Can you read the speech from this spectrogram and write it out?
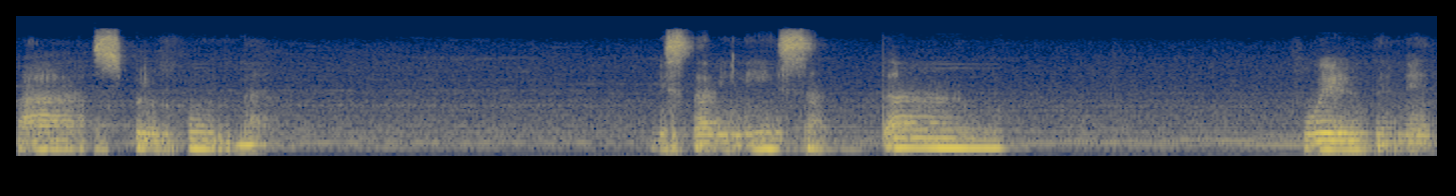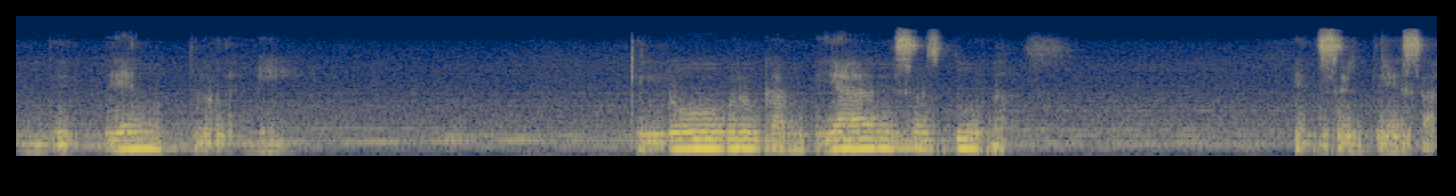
paz profunda, estabiliza tan fuertemente dentro de mí logro cambiar esas dudas en certeza,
